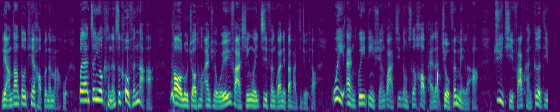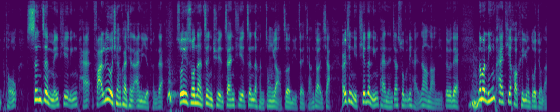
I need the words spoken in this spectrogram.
两张都贴好，不能马虎，不然真有可能是扣分的啊。道路交通安全违法行为记分管理办法第九条，未按规定悬挂机动车号牌的九分没了啊。具体罚款各地不同，深圳没贴临牌。罚六千块钱的案例也存在，所以说呢，正确粘贴真的很重要。这里再强调一下，而且你贴的临牌，人家说不定还让让你，对不对？那么临牌贴好可以用多久呢？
